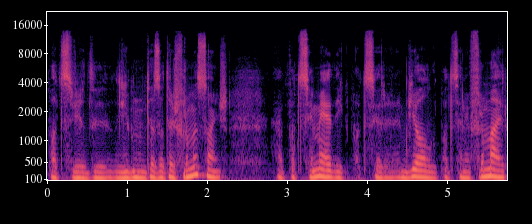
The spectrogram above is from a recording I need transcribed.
pode-se vir de, de muitas outras formações. Ah, pode ser médico, pode ser biólogo, pode ser enfermeiro.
